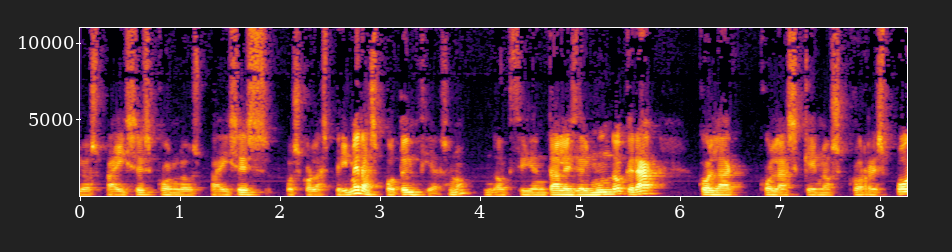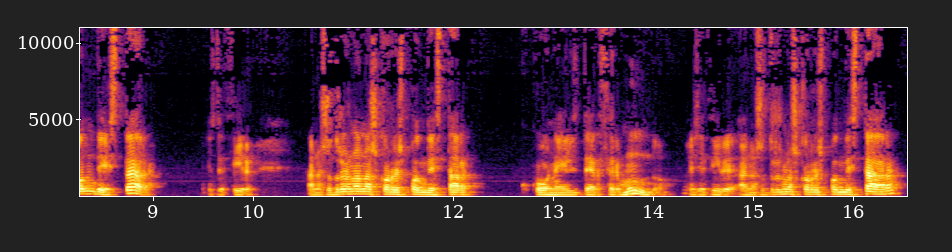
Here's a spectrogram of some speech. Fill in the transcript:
los países, con los países, pues con las primeras potencias occidentales del mundo, que era con las que nos corresponde estar. Es decir, a nosotros no nos corresponde estar con el tercer mundo. Es decir, a nosotros nos corresponde estar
